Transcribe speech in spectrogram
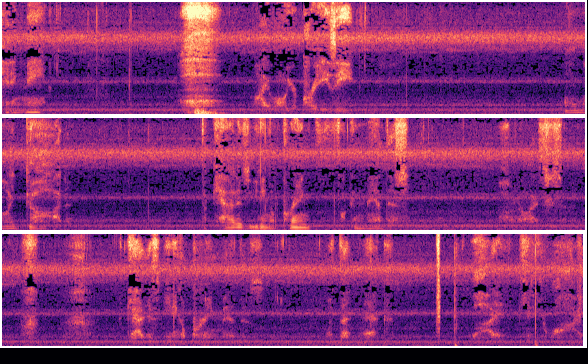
Kidding me? Milo, you're crazy. Oh my god. The cat is eating a praying fucking mantis. Oh no, it's just. The cat is eating a praying mantis. What the heck? Why, kitty, why?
